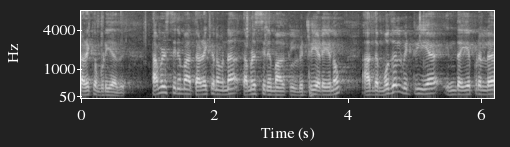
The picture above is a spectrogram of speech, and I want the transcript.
தழைக்க முடியாது. தமிழ் சினிமா தழைக்கணும்னா தமிழ் சினிமாக்கள் வெற்றி அடையணும். அந்த முதல் வெற்றியை இந்த ஏப்ரலில்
